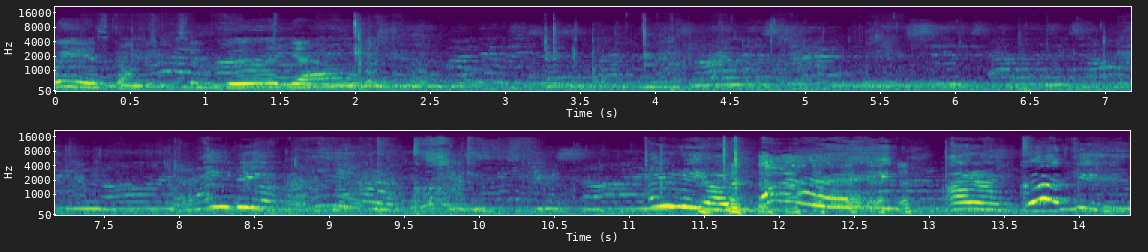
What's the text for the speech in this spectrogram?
Ooh, It's gonna be too good, y'all. How you do your thing on them cookies? How you do your thing on them cookies?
